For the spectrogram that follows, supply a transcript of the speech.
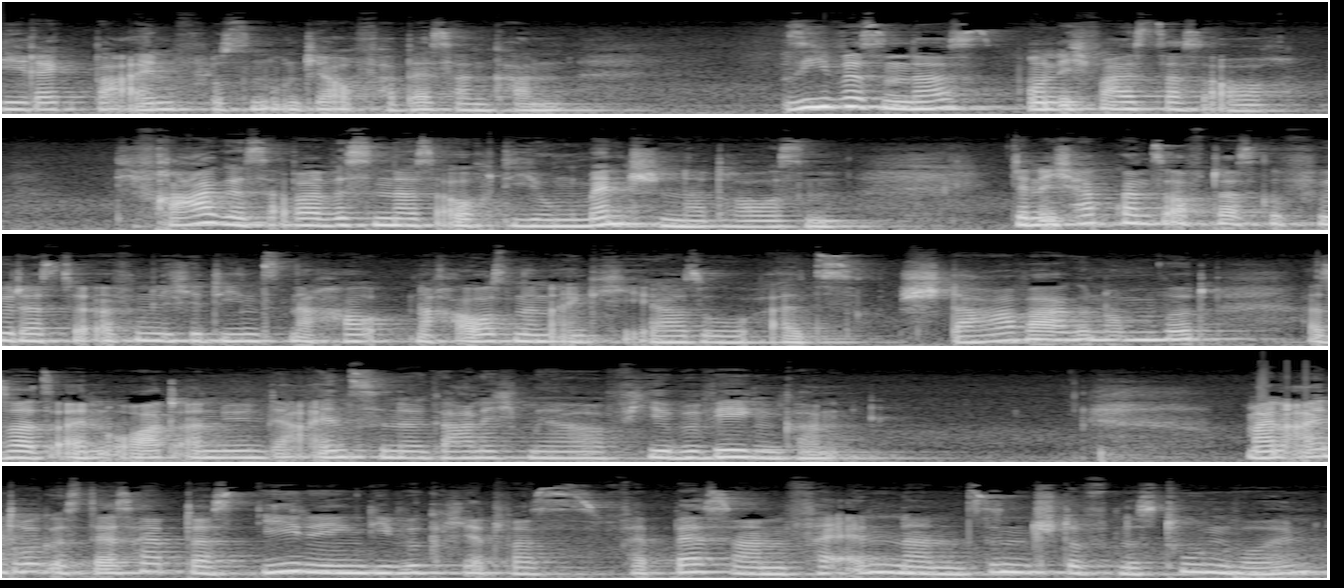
direkt beeinflussen und ja auch verbessern kann. Sie wissen das und ich weiß das auch. Die Frage ist aber, wissen das auch die jungen Menschen da draußen? Denn ich habe ganz oft das Gefühl, dass der öffentliche Dienst nach, nach außen dann eigentlich eher so als starr wahrgenommen wird, also als ein Ort, an dem der Einzelne gar nicht mehr viel bewegen kann. Mein Eindruck ist deshalb, dass diejenigen, die wirklich etwas verbessern, verändern, Sinnstiftendes tun wollen,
